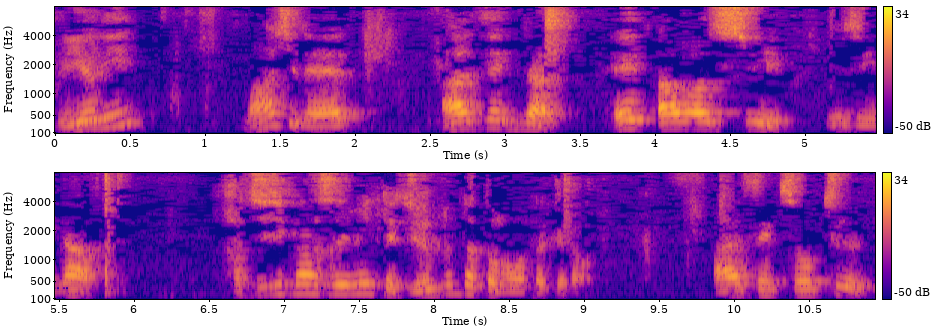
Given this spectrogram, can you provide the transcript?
Really? マジで ?I think that 8 hours sleep is enough. 8時間睡眠って十分だと思うんだけど。I think so too.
